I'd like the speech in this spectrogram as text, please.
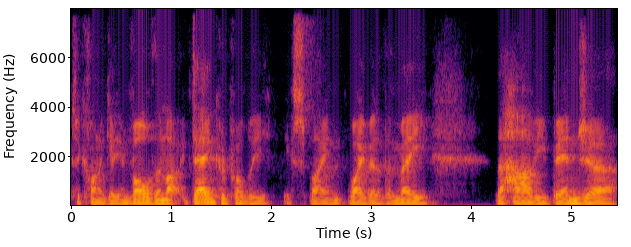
to kind of get involved. And like Dan could probably explain way better than me the Harvey Benger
